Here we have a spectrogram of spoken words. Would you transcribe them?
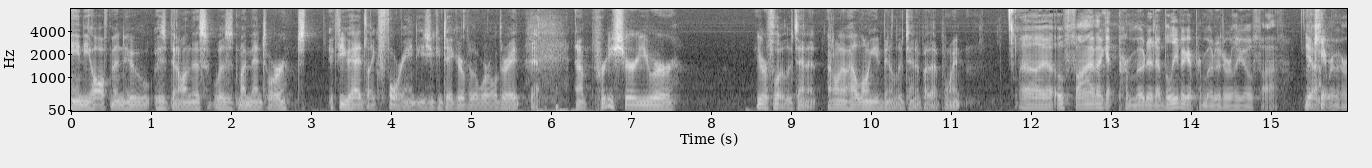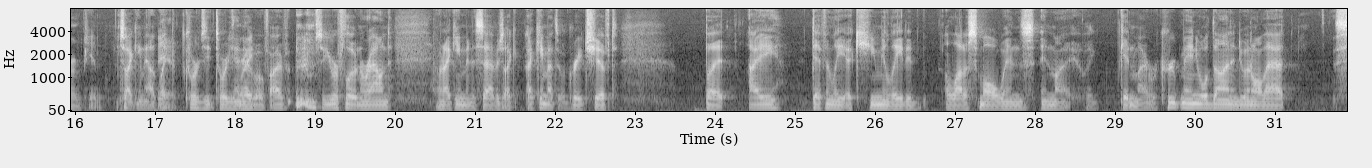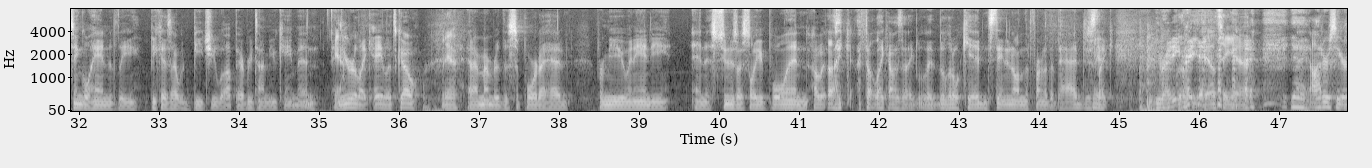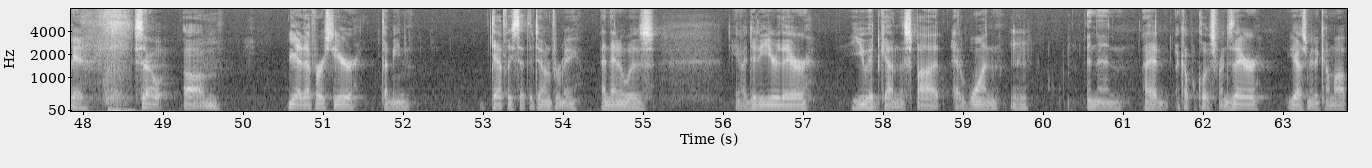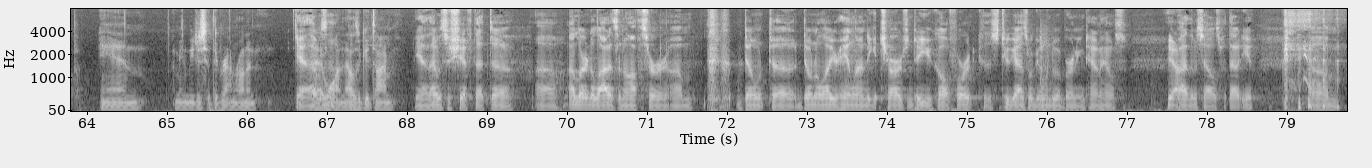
Andy Hoffman, who has been on this, was my mentor. Just, if you had like four Andys, you can take over the world, right? Yeah. And I'm pretty sure you were you were a float lieutenant. I don't know how long you'd been a lieutenant by that point. Uh, 05, I got promoted. I believe I got promoted early 05. Yeah. I can't remember. I'm So I came out like Yeah. towards the, towards the end Right. of 05. so you were floating around. When I came into Savage, like I came out to a great shift, but I definitely accumulated a lot of small wins in my like getting my recruit manual done and doing all that single handedly because I would beat you up every time you came in. And Yeah. you were like, "Hey, let's go." Yeah. And I remember the support I had from you and Andy. And as soon as I saw you pull in, I was like, I felt like I was like li- the little kid standing on the front of the pad, just Yeah. like, "You ready?" Right? bouncing, yeah. yeah, Otter's here. Yeah. So, um, yeah, that first year, I mean, definitely set the tone for me. And then it was, you know, I did a year there. You had gotten the spot at one, Mm-hmm. and then I had a couple close friends there. You asked me to come up, and I mean, we just hit the ground running. Yeah, that at was a- one. that was a good time. yeah, that was a shift that uh, uh, I learned a lot as an officer. Um, don't uh, don't allow your handline to get charged until you call for it, because two guys will go into a burning townhouse Yeah. by themselves without you. Um,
